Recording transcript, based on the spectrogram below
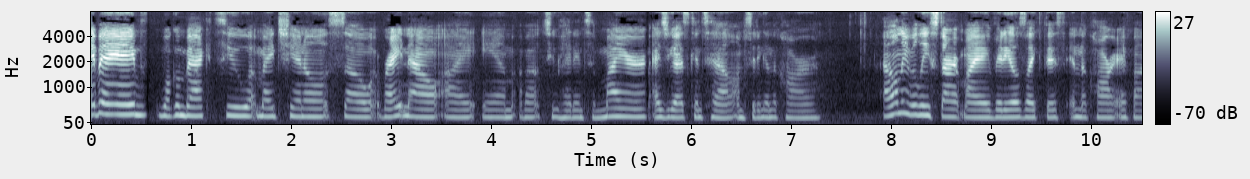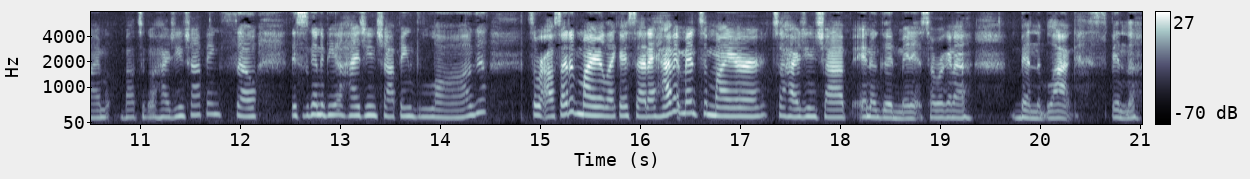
Hey babes, welcome back to my channel. So right now I am about to head into Meijer. As you guys can tell, I'm sitting in the car I only really start my videos like this in the car if I'm about to go hygiene shopping. So this is going to be a hygiene shopping vlog. So we're outside of Meijer. Like I said, I haven't been to Meijer to hygiene shop in a good minute. So we're going to bend the block, spin the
